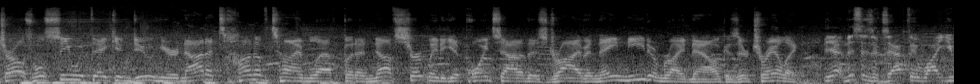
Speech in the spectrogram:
Charles, we'll see what they can do here. Not a ton of time left, but enough certainly to get points out of this drive, and they need them right now because they're trailing. Yeah, and this is exactly why you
